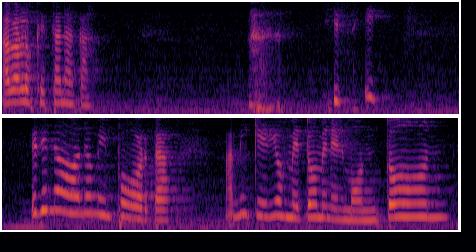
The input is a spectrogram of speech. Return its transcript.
A ver los que están acá. y sí. Es decir, no, no me importa. A mí que Dios me tome en el montón.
